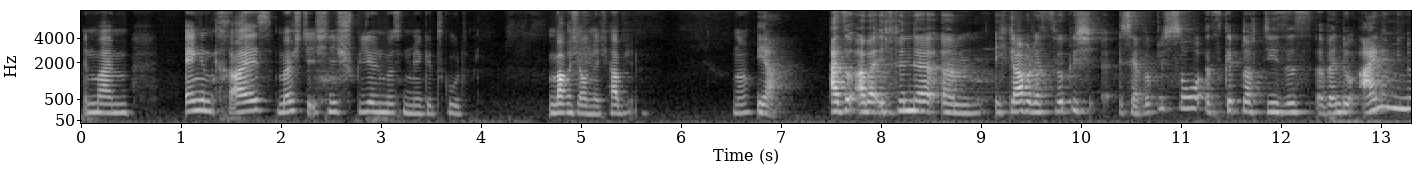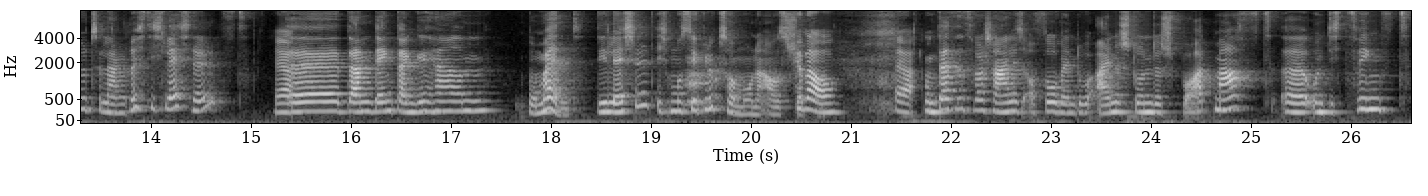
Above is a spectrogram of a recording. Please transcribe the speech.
in meinem engen Kreis, möchte ich nicht spielen müssen, mir geht's gut. Mache ich auch nicht. Hab ich. Ja. Also, aber ich finde, ähm, ich glaube, das ist wirklich, ist ja wirklich so. Es gibt doch dieses, wenn du eine Minute lang richtig lächelst, Ja. äh, dann denkt dein Gehirn, Moment, die lächelt, ich muss hier Glückshormone ausschütten. Genau. Ja. Und das ist wahrscheinlich auch so, wenn du eine Stunde Sport machst äh, und dich zwingst,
